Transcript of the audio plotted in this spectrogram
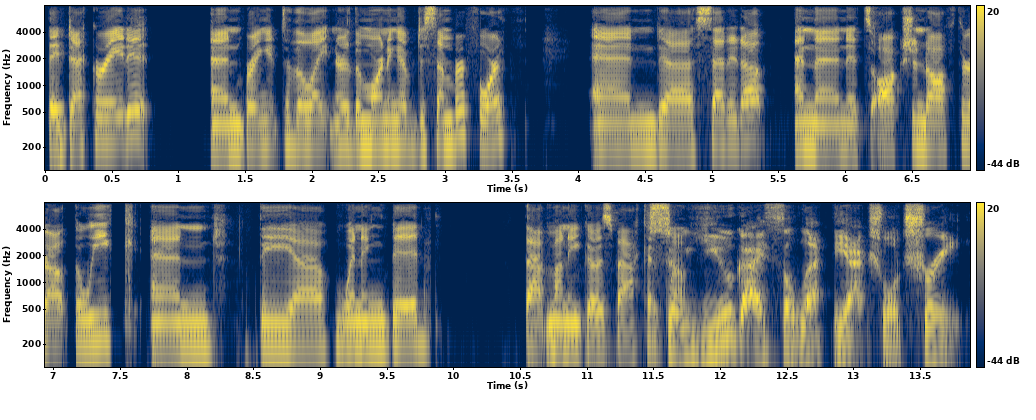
they decorate it and bring it to the Lightner the morning of December 4th and uh, set it up. And then it's auctioned off throughout the week. And the uh, winning bid, that money goes back as So well. you guys select the actual tree.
